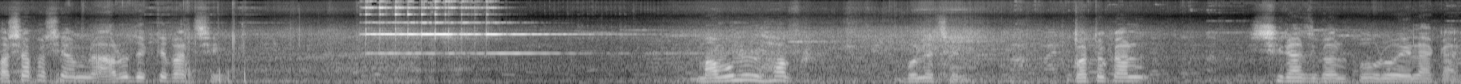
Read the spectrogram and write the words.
পাশাপাশি আমরা আরও দেখতে পাচ্ছি মামুনুল হক বলেছেন, গতকাল সিরাজগঞ্জ পৌর এলাকার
